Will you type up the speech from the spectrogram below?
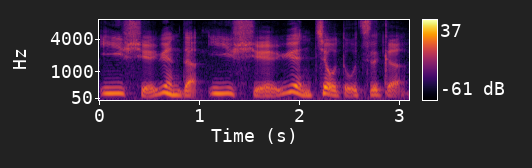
医学院的医学院就读资格，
